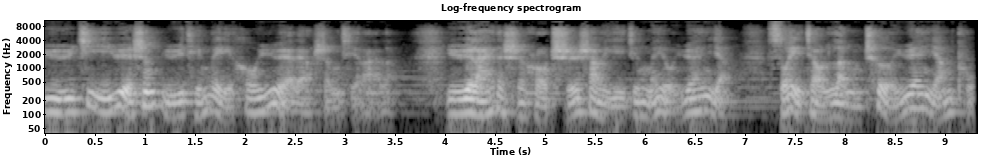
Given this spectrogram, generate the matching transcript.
雨季月升，雨停了以后，月亮升起来了。雨来的时候，池上已经没有鸳鸯，所以叫冷彻鸳鸯浦。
